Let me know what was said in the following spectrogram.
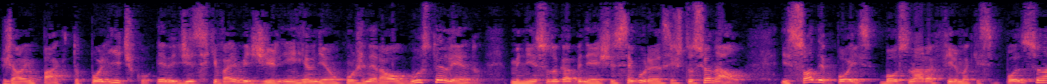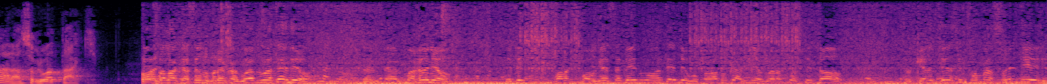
Já o impacto político, ele disse que vai medir em reunião com o general Augusto Heleno, ministro do Gabinete de Segurança Institucional, e só depois Bolsonaro afirma que se posicionará sobre o ataque. Pode falar Castelo Branco agora, não atendeu. Uma reunião. Eu tenho que falar com Guedes também, não atendeu. Vou falar no caminho agora para o hospital. Eu quero ter as informações dele,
